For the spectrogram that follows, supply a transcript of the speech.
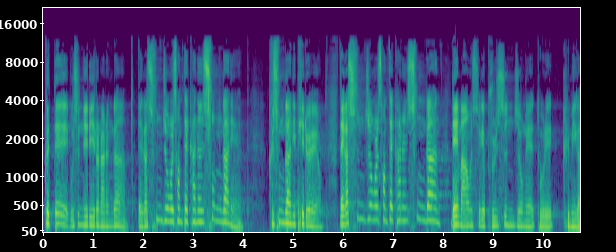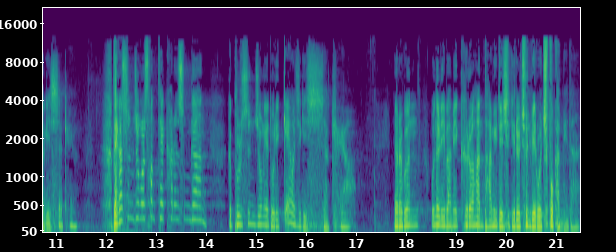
그때 무슨 일이 일어나는가? 내가 순종을 선택하는 순간이에요. 그 순간이 필요해요. 내가 순종을 선택하는 순간 내 마음속에 불순종의 돌이 금이 가기 시작해요. 내가 순종을 선택하는 순간 그 불순종의 돌이 깨어지기 시작해요. 여러분, 오늘 이 밤이 그러한 밤이 되시기를 주님으로 축복합니다.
